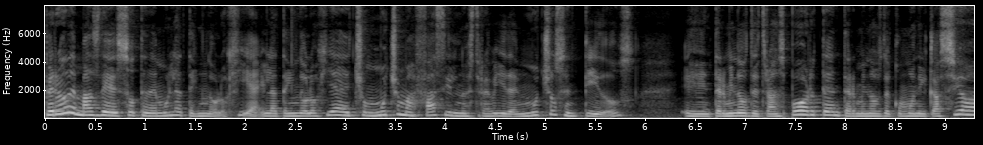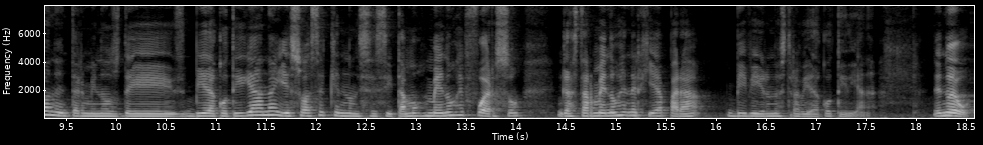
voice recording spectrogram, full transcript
Pero además de eso tenemos la tecnología y la tecnología ha hecho mucho más fácil nuestra vida en muchos sentidos, en términos de transporte, en términos de comunicación, en términos de vida cotidiana y eso hace que necesitamos menos esfuerzo, gastar menos energía para vivir nuestra vida cotidiana. De nuevo,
